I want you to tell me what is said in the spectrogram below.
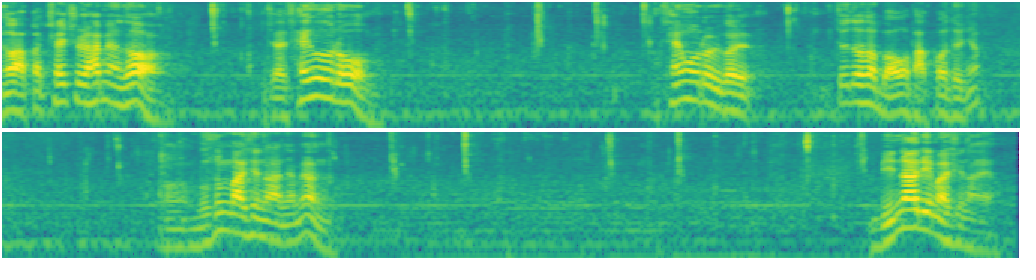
이거 아까 채취하면서 이제 생으로 생으로 이걸 뜯어서 먹어봤거든요. 어, 무슨 맛이 나냐면 미나리 맛이 나요.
